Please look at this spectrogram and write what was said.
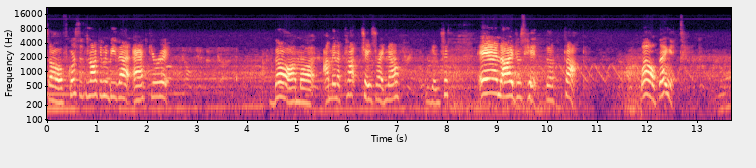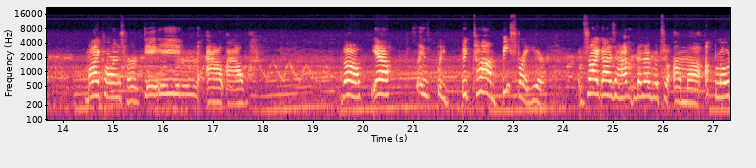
So, of course, it's not going to be that accurate. Though, I'm, uh, I'm in a cop chase right now. I'm getting chased. And I just hit the cop. Well, dang it. My car is hurting. Ow, ow. Though, yeah, this thing's pretty big time beast right here. I'm sorry guys, I haven't been able to um uh, upload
